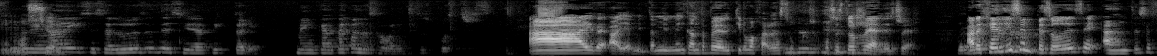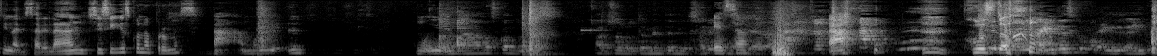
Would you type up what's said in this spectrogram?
Lema emocione. dice, saludos desde Ciudad Victoria. Me encanta cuando saboreas tus postres. Ay, ay, a mí también me encanta, pero le quiero bajar el azúcar. O sea, esto es real, es real. Argenis empezó desde antes de finalizar el año. ¿Sí sigues con la promesa? Ah, muy bien. Muy bien. Nada más cuando es absolutamente necesario. Esa. Ah, justo. Ahí no es como que ahí no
